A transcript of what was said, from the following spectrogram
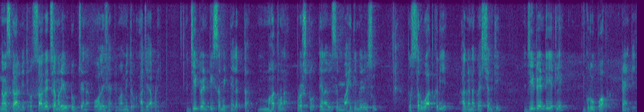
નમસ્કાર મિત્રો, સ્વાગત છે અમારા યુટ્યુબ ચેનલ ઓલેજ હેપીમાં મિત્રો, આજે આપણે જી ટ્વેન્ટી સમિટને લગતા મહત્ત્વના પ્રશ્નો તેના વિશે માહિતી મેળવીશું. તો શરૂઆત કરીએ આગળના ક્વેશ્ચનથી જી ટ્વેન્ટી એટલે ગ્રુપ ઓફ ટ્વેન્ટી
